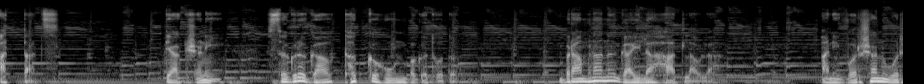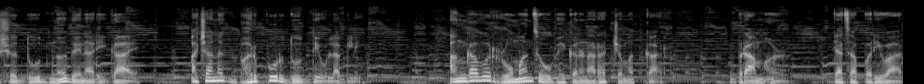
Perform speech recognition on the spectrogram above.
आत्ताच. त्या क्षणी सगळं गाव थक्क होऊन बघत होतं. ब्राह्मणानं गायीला हात लावला. आणि वर्षानुवर्ष दूध न देणारी गाय अचानक भरपूर दूध देऊ लागली. अंगावर रोमांच उभे करणारा चमत्कार. ब्राह्मण त्याचा परिवार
